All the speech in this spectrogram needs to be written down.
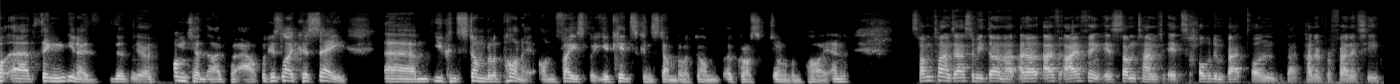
uh, thing. You know the, Yeah. content that I put out because, like I say, um, you can stumble upon it on Facebook. Your kids can stumble upon, across Jonathan Pie, and sometimes it has to be done. And I, I, I think it's sometimes it's holding back on that kind of profanity.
